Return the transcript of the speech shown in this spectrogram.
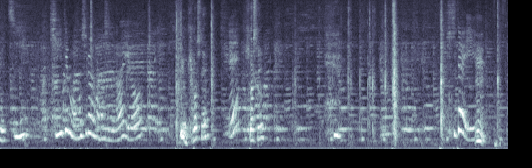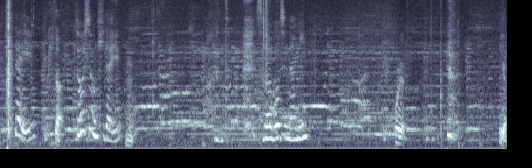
別に聞いても面白い話じゃないよ。い聞かせて。え？聞かせて。聞きたい、うんたい？聞きたい。どうしても聞きたい、うん。その帽子何？これ。いいよ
